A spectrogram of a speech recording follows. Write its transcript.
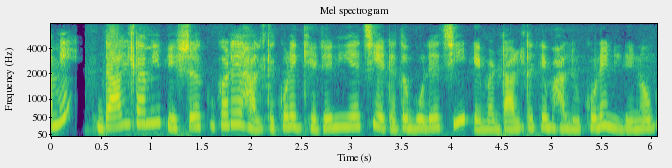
আমি। ডালটা আমি প্রেসার কুকারে হালকা করে ঘেটে নিয়েছি, এটা তো বলেছি। এবার ডালটাকে ভালো করে নেড়ে নেব।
